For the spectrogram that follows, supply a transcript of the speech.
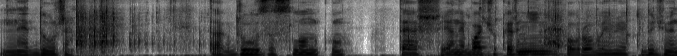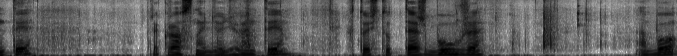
не дуже. Так, другу заслонку теж я не бачу керніння. Попробуємо, як підуть гвинти. Прекрасно йдуть гвинти. Хтось тут теж був вже. Або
